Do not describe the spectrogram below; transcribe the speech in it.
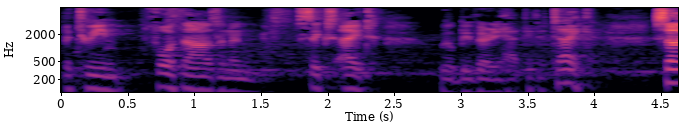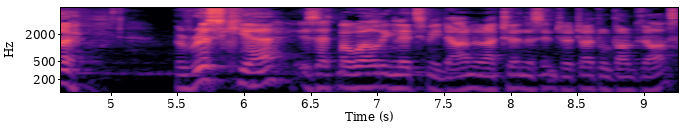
between 4,000 and 6.8, we'll be very happy to take. So the risk here is that my welding lets me down and I turn this into a total dog's ass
